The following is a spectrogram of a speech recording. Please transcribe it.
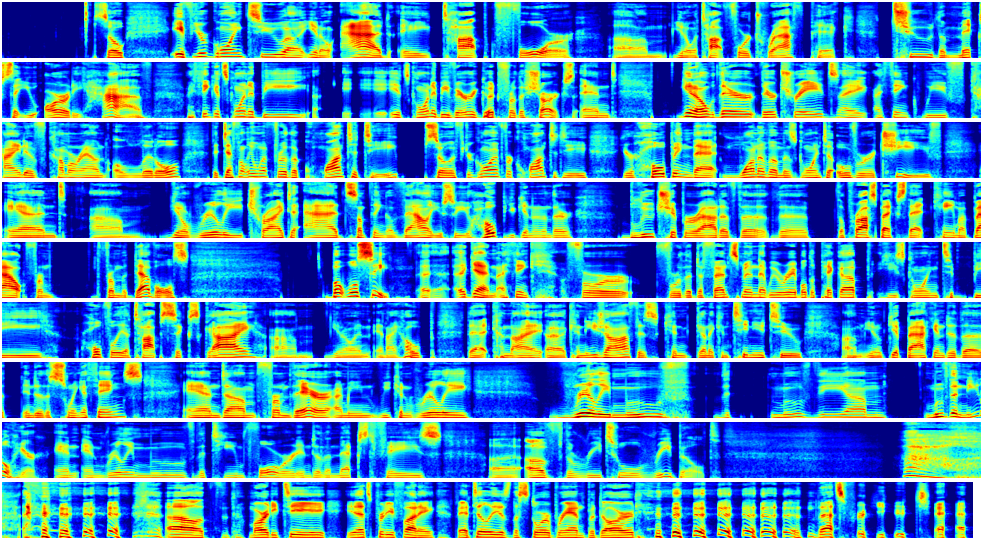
So, if you're going to uh, you know add a top four, um, you know a top four draft pick to the mix that you already have, I think it's going to be it's going to be very good for the Sharks. And you know their their trades I, I think we've kind of come around a little. They definitely went for the quantity. So if you're going for quantity you're hoping that one of them is going to overachieve and um, you know really try to add something of value. So you hope you get another blue chipper out of the the the prospects that came about from from the devils but we'll see uh, again i think for for the defenseman that we were able to pick up he's going to be hopefully a top six guy. Um, you know, and, and I hope that Kanai, uh, is can going to continue to, um, you know, get back into the into the swing of things, and um, from there, I mean, we can really, really move the move the um, move the needle here, and and really move the team forward into the next phase uh, of the retool rebuild. oh, Marty T, yeah, that's pretty funny. Fantilli is the store brand Bedard. that's for you, Jack.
